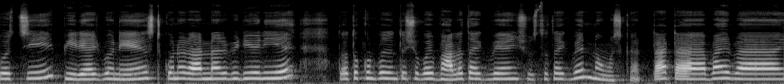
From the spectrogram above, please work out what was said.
করছি। ফিরে আসব নেক্সট কোনো রান্নার ভিডিও নিয়ে। ততক্ষণ পর্যন্ত সবাই ভালো থাকবেন, সুস্থ থাকবেন। নমস্কার। টাটা বাই বাই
